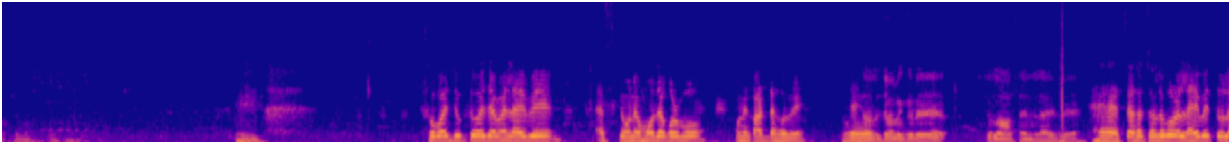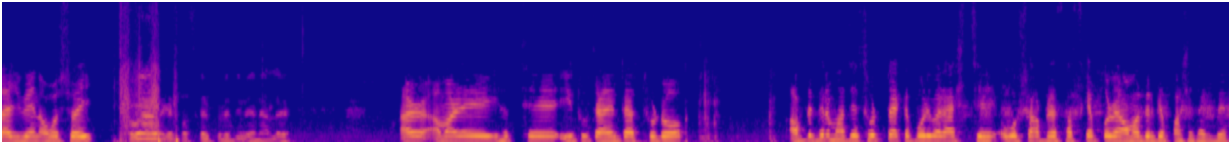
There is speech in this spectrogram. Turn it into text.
আছে সবাই যুক্ত হয়ে যাবেন লাইভে আজকে অনেক মজা করব অনেক আড্ডা হবে। চালু চালু করে চলে আসেন লাইভে হ্যাঁ চালু চালু করে লাইভে চলে আসবেন অবশ্যই। সবাই আগে সাবস্ক্রাইব করে দিবেন নালে আর আমার এই হচ্ছে ইউটিউব চ্যানেলটা ছোট। আপনাদের মাঝে ছোট্ট একটা পরিবার আসছে। অবশ্যই আপনারা সাবস্ক্রাইব করে আমাদেরকে পাশে থাকবেন।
